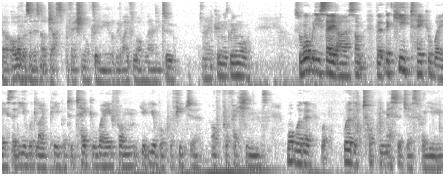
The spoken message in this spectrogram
uh, all of us. And it's not just professional training, it'll be lifelong learning too. I couldn't agree more. So, what would you say are some the, the key takeaways that you would like people to take away from your, your book, The Future of Professions? What were the what, were the top messages for you?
